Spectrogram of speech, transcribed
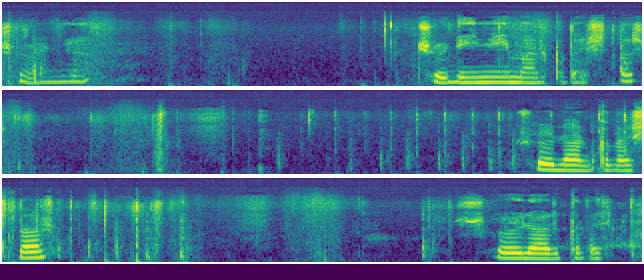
Şöyle. Şöyle ineyim arkadaşlar. Şöyle arkadaşlar. Şöyle arkadaşlar.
